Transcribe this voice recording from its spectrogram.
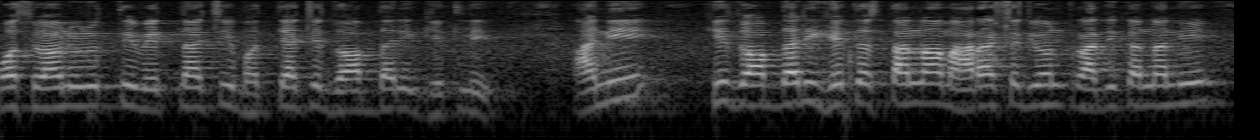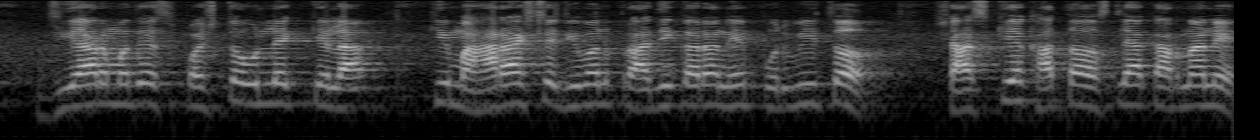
व सेवानिवृत्ती वेतनाची भत्त्याची जबाबदारी घेतली. आणि ही जबाबदारी घेत असताना महाराष्ट्र जीवन प्राधिकरणाने जी आरमध्ये स्पष्ट उल्लेख केला की महाराष्ट्र जीवन प्राधिकरण हे पूर्वीचं शासकीय खातं असल्या कारणाने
